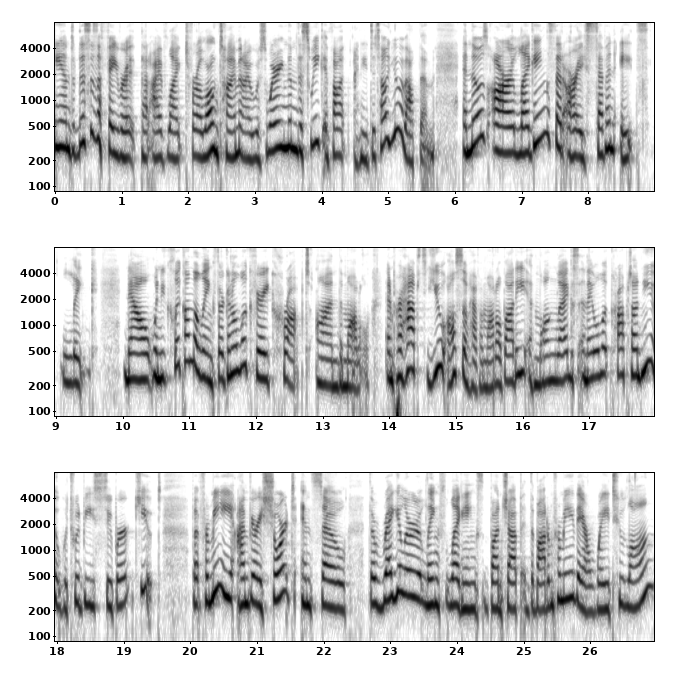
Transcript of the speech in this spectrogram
And this is a favorite that I've liked for a long time, and I was wearing them this week and thought I need to tell you about them. And those are leggings that are a 7 8 link. Now, when you click on the link, they're going to look very cropped on the model. And perhaps you also have a model body and long legs, and they will look cropped on you, which would be super cute. But for me, I'm very short. And so the regular length leggings bunch up at the bottom for me. They are way too long.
